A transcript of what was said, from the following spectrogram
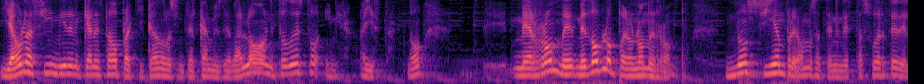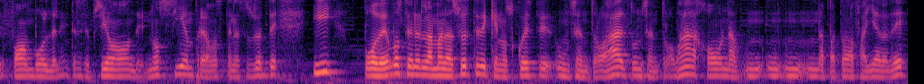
Y aún así, miren que han estado practicando los intercambios de balón y todo esto, y mira, ahí está, ¿no? Me, me, me doblo, pero no me rompo. No siempre vamos a tener esta suerte del fumble, de la intercepción, de no siempre vamos a tener esta suerte. Y podemos tener la mala suerte de que nos cueste un centro alto, un centro bajo, una, patada fallada de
